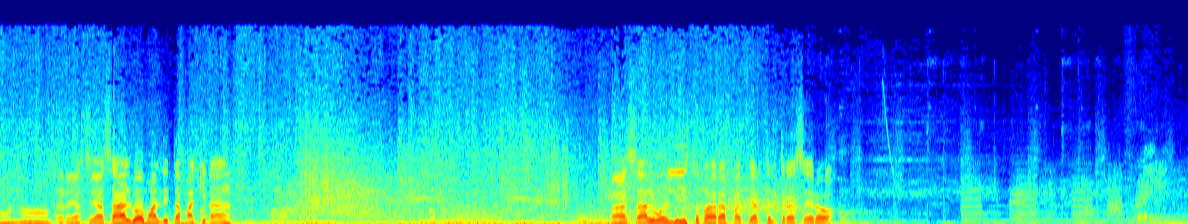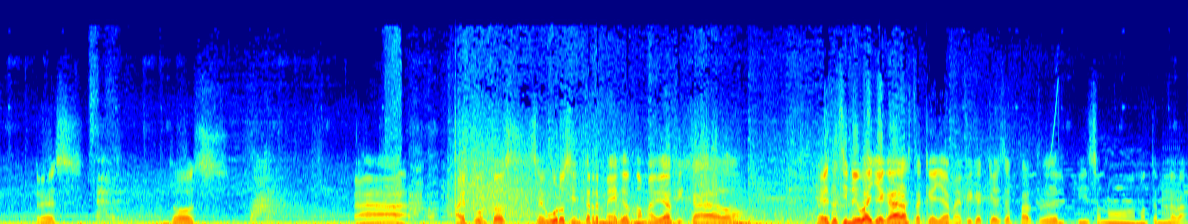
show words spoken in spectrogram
Uno, pero ya estoy a salvo, maldita máquina. A salvo y listo para patearte el trasero. Tres. Dos. Ah, hay puntos seguros intermedios, no me había fijado. Este sí no iba a llegar hasta que ya me fijé que esa parte del piso no, no temblaba.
